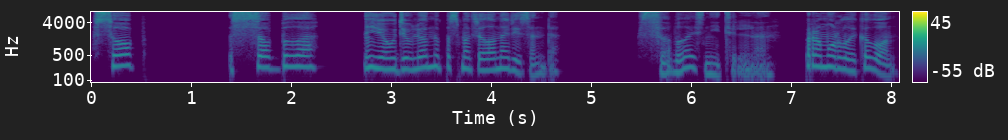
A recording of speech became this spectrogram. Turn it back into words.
соп... собла...» Я удивленно посмотрела на Ризанда. «Соблазнительно», — промурлыкал он.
